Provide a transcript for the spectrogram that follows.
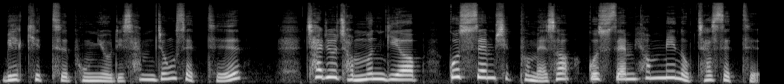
밀키트 복요리 3종 세트, 차류 전문기업 꽃샘 식품에서 꽃샘 현미 녹차 세트,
